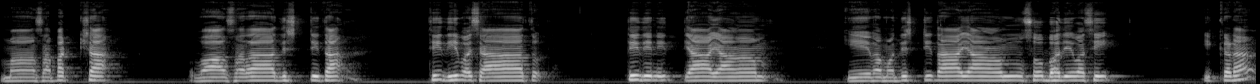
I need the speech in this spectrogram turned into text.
మాసపక్ష వాసరాధిష్ఠిత తిథివశాత్ తిథి నిత్యాయాం ఏవమధిష్ఠితాయాం శుభదివసి ఇక్కడ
